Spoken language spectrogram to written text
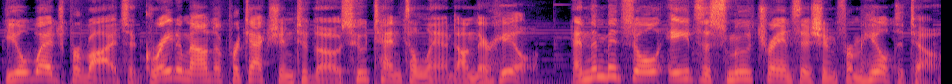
heel wedge provides a great amount of protection to those who tend to land on their heel, and the midsole aids a smooth transition from heel to toe.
